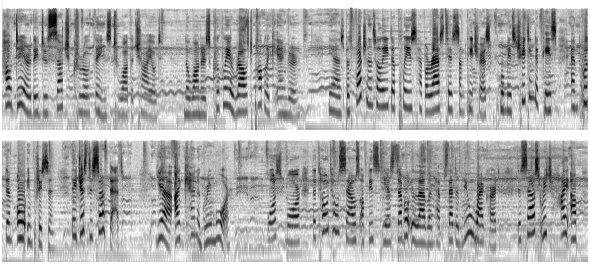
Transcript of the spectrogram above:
How dare they do such cruel things toward the child? No wonder it's quickly aroused public anger. Yes, but fortunately, the police have arrested some teachers who mistreating the kids and put them all in prison. They just deserve that. Yeah, I can't agree more. What's more, the total sales of this year's Double Eleven have set a new record. The sales reached high up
